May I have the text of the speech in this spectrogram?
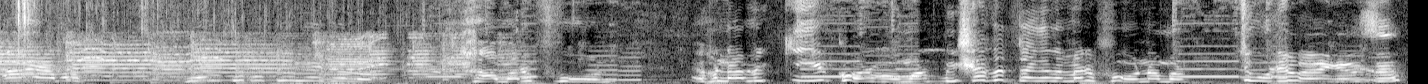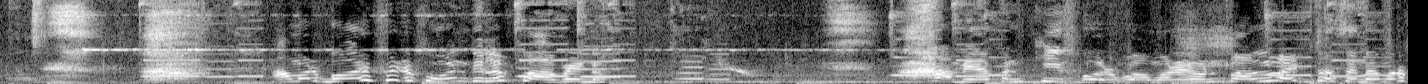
হ্যাঁ আমার ফোন কোথায় চলে গেল? আমার ফোন। এখন আমি কি করব? আমার বিশ হাজার টাকা দামের ফোন আমার চুরি হয়ে গেছে। আমার বয়ফ্রেন্ড ফোন দিলে পাবে না। আমি এখন কি করব? আমার এখন ভালো লাগতেছে না, আমার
